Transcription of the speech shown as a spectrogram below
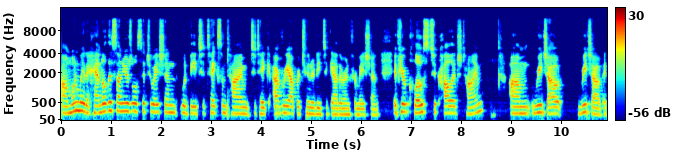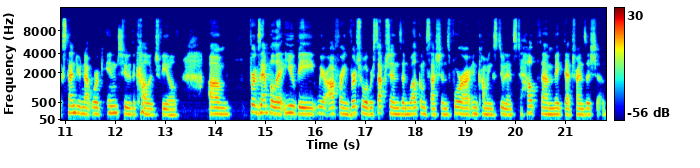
um, one way to handle this unusual situation would be to take some time to take every opportunity to gather information. If you're close to college time, um, reach out, reach out, extend your network into the college field. Um, for example, at UB, we are offering virtual receptions and welcome sessions for our incoming students to help them make that transition.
